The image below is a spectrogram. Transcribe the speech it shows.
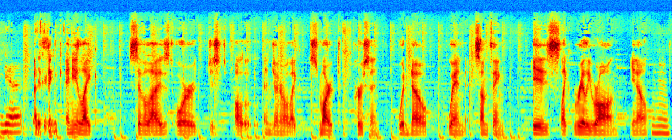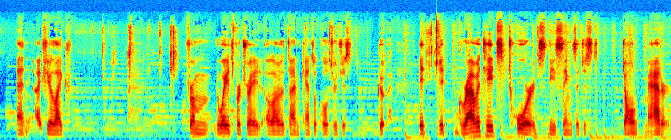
yeah. I agree. think any like civilized or just all in general like smart person would know when something is like really wrong, you know? hmm And I feel like from the way it's portrayed, a lot of the time cancel culture just go it it gravitates towards these things that just don't matter.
